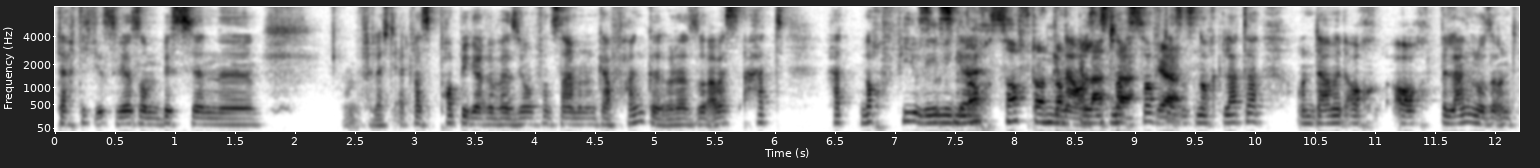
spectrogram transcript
dachte ich, es wäre so ein bisschen äh, vielleicht etwas poppigere Version von Simon und Garfunkel oder so, aber es hat hat noch viel es weniger. Ist noch softer und noch genau, glatter. Es ist noch softer, ja. es ist noch glatter und damit auch auch belangloser und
